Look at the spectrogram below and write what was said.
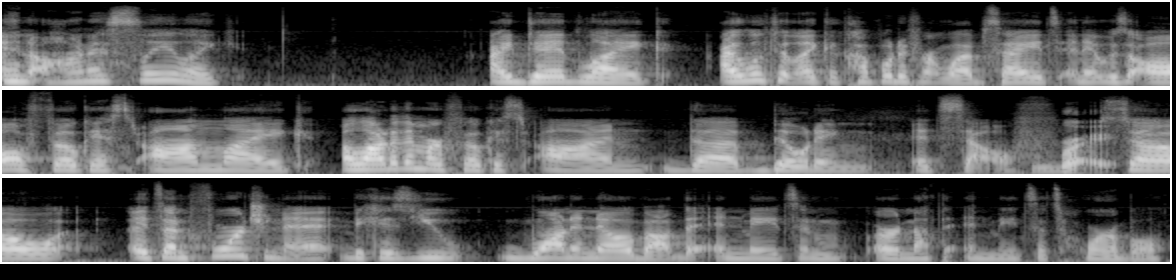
and honestly, like, I did like I looked at like a couple different websites, and it was all focused on like a lot of them are focused on the building itself. Right. So it's unfortunate because you want to know about the inmates and or not the inmates. That's horrible.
